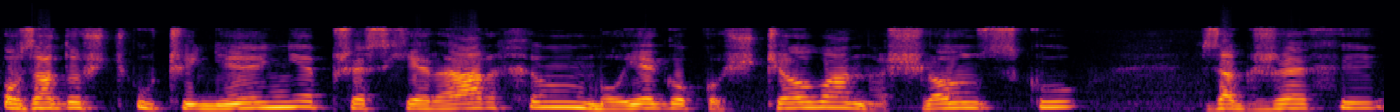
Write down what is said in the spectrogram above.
o zadośćuczynienie przez hierarchę mojego kościoła na Śląsku za grzechy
